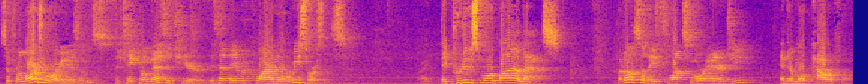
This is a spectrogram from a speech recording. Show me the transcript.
So, for larger organisms, the take home message here is that they require more resources. Right? They produce more biomass, but also they flux more energy and they're more powerful.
